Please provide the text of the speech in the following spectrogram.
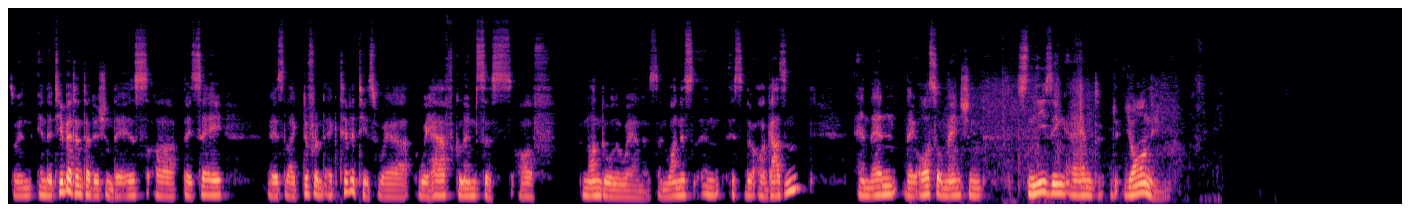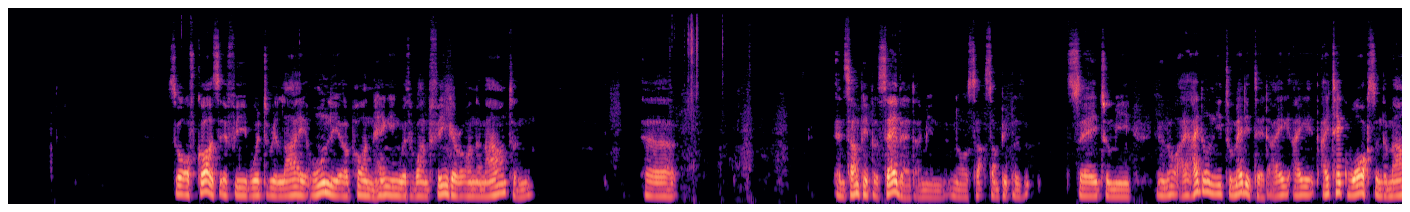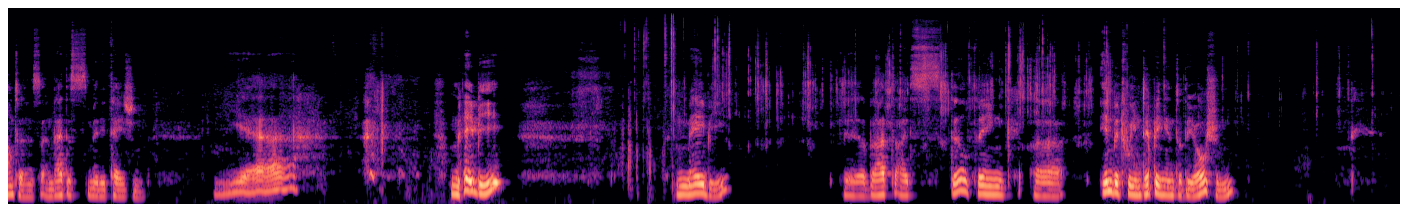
So in, in the Tibetan tradition, there is, uh, they say, there's like different activities where we have glimpses of non-dual awareness, and one is in, is the orgasm, and then they also mention sneezing and yawning. So, of course, if we would rely only upon hanging with one finger on a mountain, uh, and some people say that. I mean, you know, so, some people say to me, you know, I, I don't need to meditate. I, I I take walks in the mountains, and that is meditation. Yeah, maybe, maybe, uh, but I still think uh, in between dipping into the ocean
